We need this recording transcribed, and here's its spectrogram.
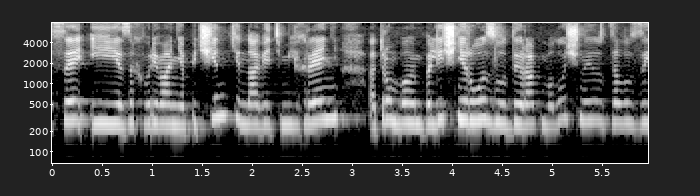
це і захворювання печінки, навіть мігрень, тромбоемболічні розлади, рак молочної залози,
